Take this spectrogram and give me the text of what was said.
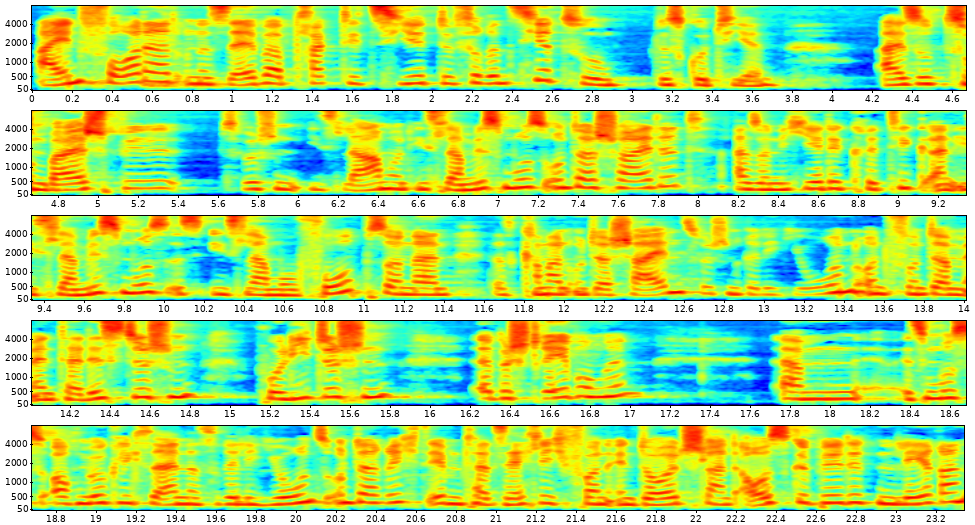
einfordert und es selber praktiziert, differenziert zu diskutieren. Also zum Beispiel zwischen Islam und Islamismus unterscheidet. Also nicht jede Kritik an Islamismus ist islamophob, sondern das kann man unterscheiden zwischen Religion und fundamentalistischen, politischen äh, Bestrebungen. Ähm, es muss auch möglich sein, dass Religionsunterricht eben tatsächlich von in Deutschland ausgebildeten Lehrern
